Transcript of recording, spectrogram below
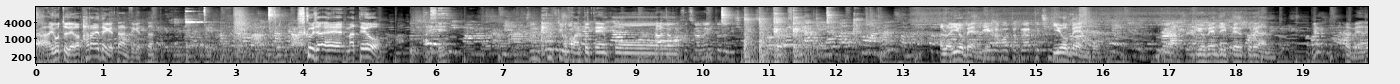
아 이것도 내가 팔아야 되겠다 안 되겠다 scusa eh, Matteo ah, sì? Sono tutti Da uguali. quanto tempo Data confezionamento 12 mesi. allora io vendo E una volta aperto 5 io vendo percoreani va bene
